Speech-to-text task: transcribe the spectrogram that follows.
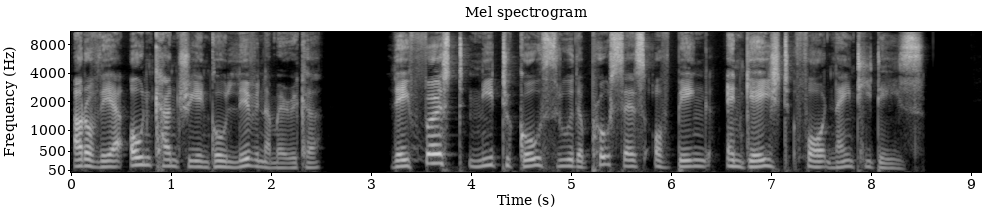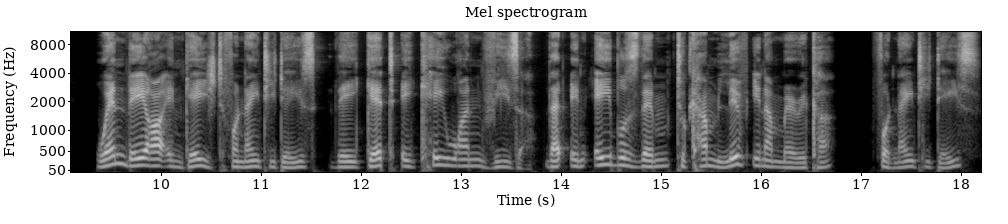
out of their own country and go live in America, they first need to go through the process of being engaged for 90 days. When they are engaged for 90 days, they get a K1 visa that enables them to come live in America for 90 days.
